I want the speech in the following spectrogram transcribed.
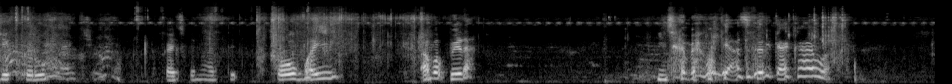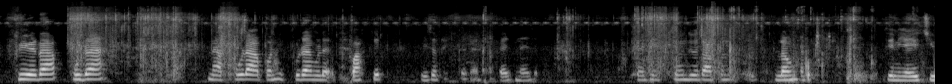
चेक करू. काहीच करणार ते. हो भाई अबा पेढा. हिच्या बॅगमध्ये असं तरी काय काय बा पेढा पुडा. ना पुडा आपण हे पुडा मिळ पाकिट त्याच्यात काय काहीच नाही त्याचे ठेवून देऊ तर आपण. लावून टाकू. तिने यायची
